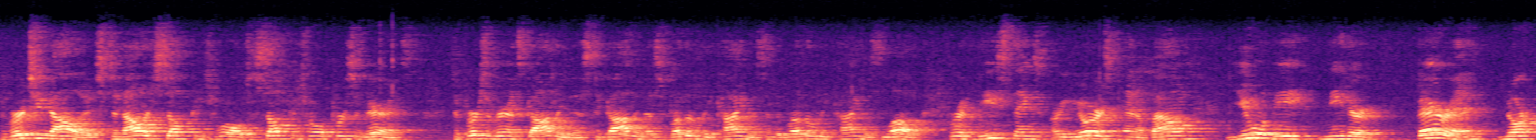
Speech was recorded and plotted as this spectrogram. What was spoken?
to virtue knowledge, to knowledge self control, to self control perseverance, to perseverance godliness, to godliness brotherly kindness, and to brotherly kindness love. For if these things are yours and abound, you will be neither barren nor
